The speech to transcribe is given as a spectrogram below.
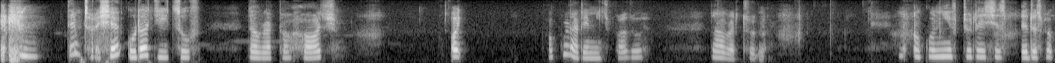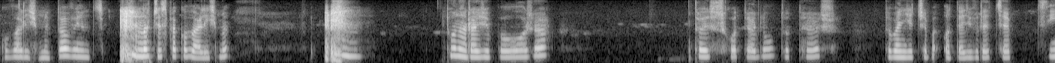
W tym czasie u rodziców. Dobra, to chodź. Oj, okulary mi spadły. Dobra, trudno. No, ogólnie wczoraj się rozpakowaliśmy to, więc... znaczy spakowaliśmy. tu na razie położę. To jest z hotelu, to też. To będzie trzeba oddać w recepcji.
